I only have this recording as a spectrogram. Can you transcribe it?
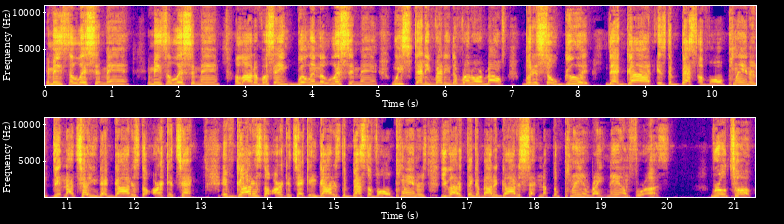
It means to listen, man. It means to listen, man. A lot of us ain't willing to listen, man. We steady ready to run our mouth, but it's so good that God is the best of all planners. Didn't I tell you that God is the architect? If God is the architect and God is the best of all planners, you got to think about it. God is setting up the plan right now for us. Real talk.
